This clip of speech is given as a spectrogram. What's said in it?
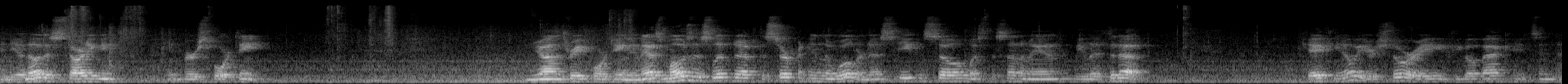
And you'll notice starting in, in verse 14. John 3:14, and as Moses lifted up the serpent in the wilderness, even so must the Son of Man be lifted up. Okay, if you know your story, if you go back, it's in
